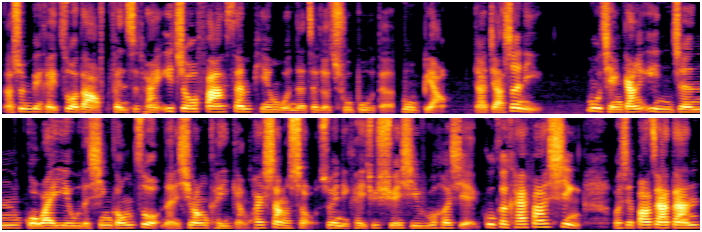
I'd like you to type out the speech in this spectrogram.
那顺便可以做到粉丝团一周发三篇文的这个初步的目标。那假设你目前刚应征国外业务的新工作，那你希望可以赶快上手，所以你可以去学习如何写顾客开发信或是报价单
